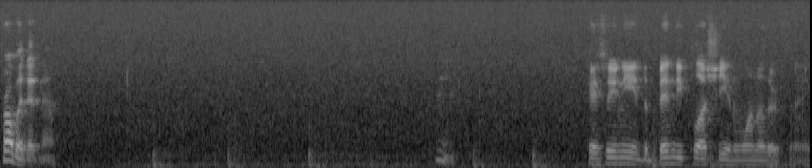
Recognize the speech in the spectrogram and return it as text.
Probably dead now. Hmm. Okay, so you need the bendy plushie and one other thing.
